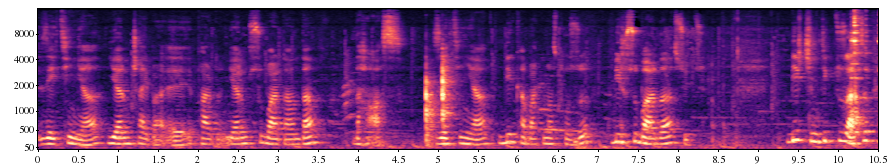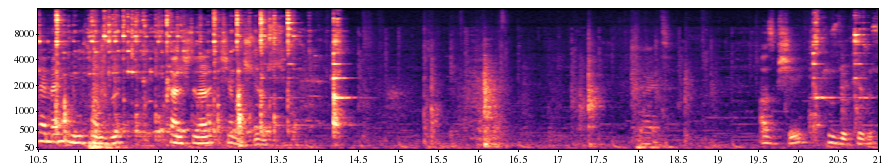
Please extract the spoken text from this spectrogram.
zeytinyağı, yarım çay e, pardon, yarım su bardağından daha az. Zeytinyağı, bir kabartma tozu, bir su bardağı süt. Bir çimdik tuz atıp hemen yumurtamızı karıştırarak işe başlıyoruz. Evet. Az bir şey tuz döküyoruz.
